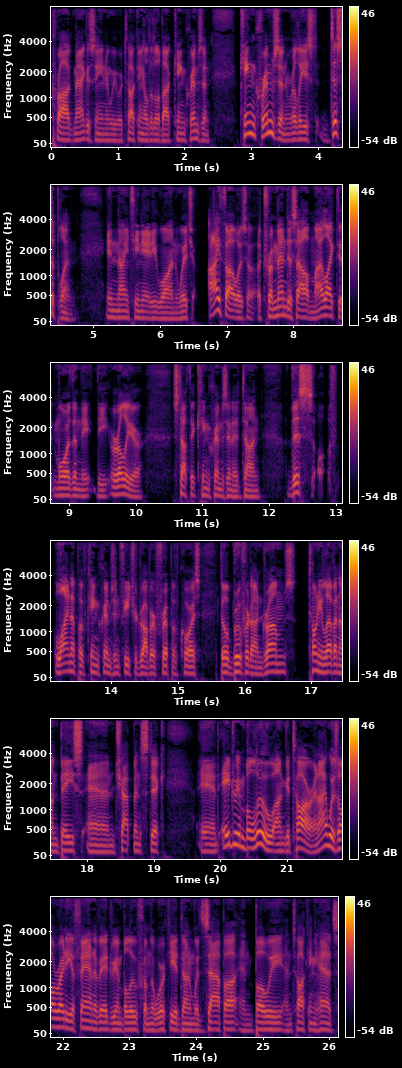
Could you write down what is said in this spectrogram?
Prog Magazine, and we were talking a little about King Crimson. King Crimson released Discipline in 1981, which I thought was a, a tremendous album. I liked it more than the, the earlier stuff that King Crimson had done. This lineup of King Crimson featured Robert Fripp, of course, Bill Bruford on drums, Tony Levin on bass, and Chapman Stick and Adrian Belew on guitar. And I was already a fan of Adrian Belew from the work he had done with Zappa and Bowie and Talking Heads.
